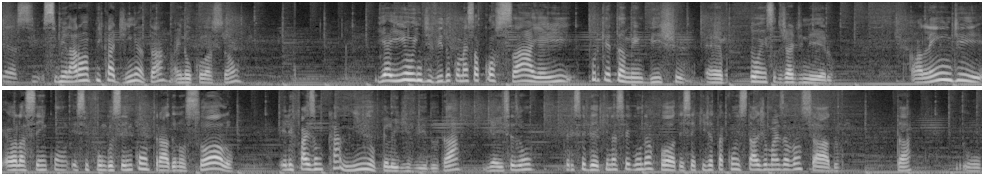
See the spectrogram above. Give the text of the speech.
é, similar a uma picadinha, tá? A inoculação. E aí o indivíduo começa a coçar, e aí, por que também bicho é doença do jardineiro? Além de ela ser, esse fungo ser encontrado no solo, ele faz um caminho pelo indivíduo, tá? E aí vocês vão perceber aqui na segunda foto. Esse aqui já está com um estágio mais avançado, tá? O,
